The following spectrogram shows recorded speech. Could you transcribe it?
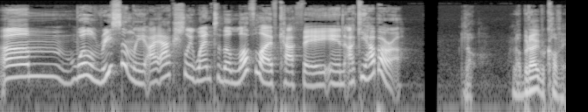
Um, well, recently I actually went to the Love Live Cafe in Akihabara. ララブライブカフェ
